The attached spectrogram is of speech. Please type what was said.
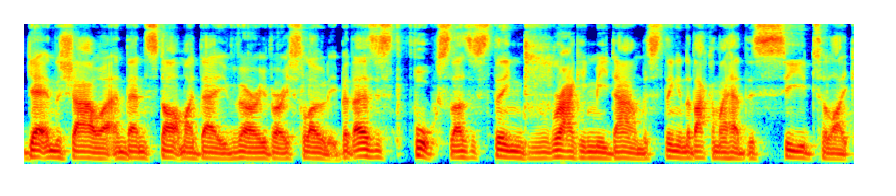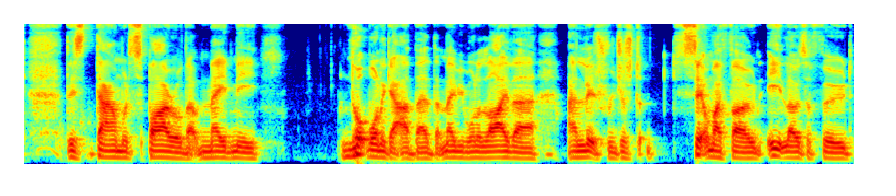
get in the shower, and then start my day very, very slowly. But there's this force, there's this thing dragging me down, this thing in the back of my head, this seed to like this downward spiral that made me not want to get out of bed, that made me want to lie there and literally just sit on my phone, eat loads of food,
